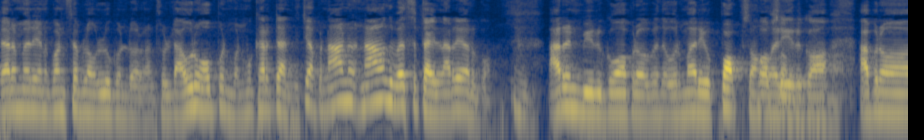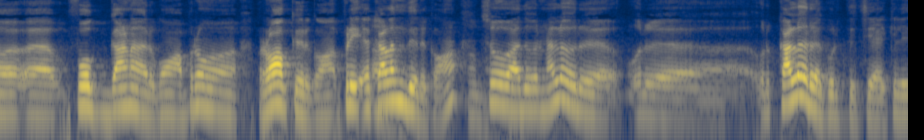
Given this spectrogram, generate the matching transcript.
வேறு மாதிரி எனக்கு கான்செப்ட்லாம் உள்ளே கொண்டு வரலாம்னு சொல்லிட்டு அவரும் ஓப்பன் பண்ணும்போது கரெக்டாக இருந்துச்சு. அப்போ நானும் நான் வந்து வெர்சடைல் நிறையா இருக்கும். ஆர்என்பி இருக்கும். அப்புறம் வந்து ஒரு மாதிரி பாப் சாங் மாதிரி இருக்கும். அப்புறம் ஃபோக் கானா இருக்கும். அப்புறம் ராக் இருக்கும். அப்படி கலந்து இருக்கும். ஸோ அது ஒரு நல்ல ஒரு ஒரு ஒரு கலரை கொடுத்துச்சு ஆக்சுவலி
